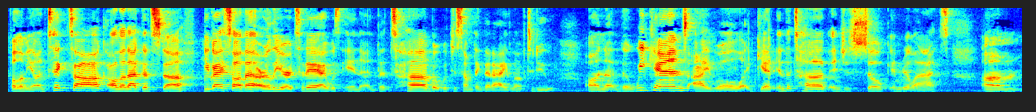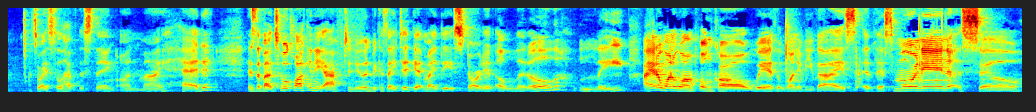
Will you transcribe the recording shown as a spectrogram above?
follow me on TikTok, all of that good stuff. You guys saw that earlier today. I was in the tub, which is something that I love to do on the weekends. I will get in the tub and just soak and relax. Um, so I still have this thing on my head. It's about two o'clock in the afternoon because I did get my day started a little late. I had a one-on-one phone call with one of you guys this morning. So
